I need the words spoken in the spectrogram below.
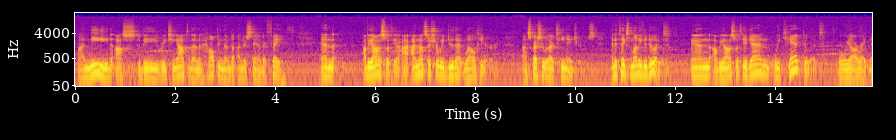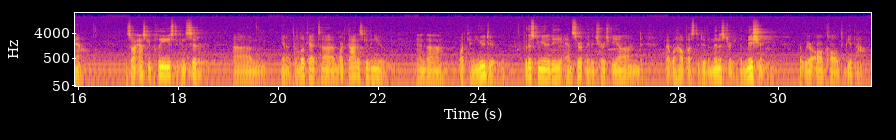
uh, need us to be reaching out to them and helping them to understand their faith. And I'll be honest with you, I, am not so sure we do that well here, especially with our teenagers. And it takes money to do it. And I'll be honest with you again, we can't do it where we are right now. And so I ask you please to consider, um, you know, to look at uh, what God has given you and uh, what can you do for this community and certainly the church beyond that will help us to do the ministry, the mission that we are all called to be about.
